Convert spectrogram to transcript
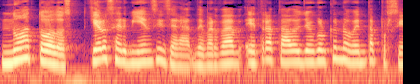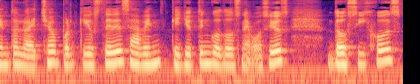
no a todos, quiero ser bien sincera, de verdad, he tratado, yo creo que un 90% lo he hecho, porque ustedes saben que yo tengo dos negocios, dos hijos,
